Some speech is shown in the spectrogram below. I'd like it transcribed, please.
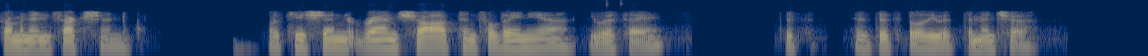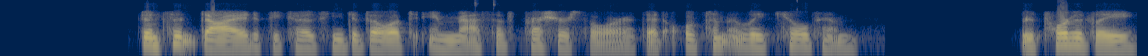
from an infection. Location Ranshaw, Pennsylvania, USA. His disability was dementia. Vincent died because he developed a massive pressure sore that ultimately killed him. Reportedly,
